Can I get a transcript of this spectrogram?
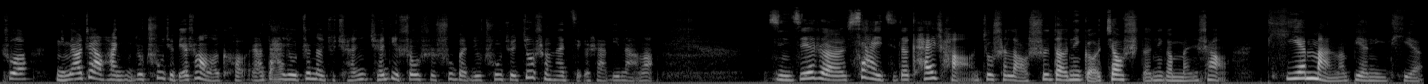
说：“你们要这样的话，你们就出去，别上我的课了。”然后大家就真的就全全体收拾书本就出去，就剩那几个傻逼男了。紧接着下一集的开场就是老师的那个教室的那个门上贴满了便利贴，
